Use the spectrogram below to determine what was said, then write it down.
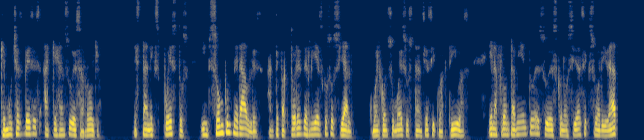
que muchas veces aquejan su desarrollo, están expuestos y son vulnerables ante factores de riesgo social como el consumo de sustancias psicoactivas, el afrontamiento de su desconocida sexualidad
